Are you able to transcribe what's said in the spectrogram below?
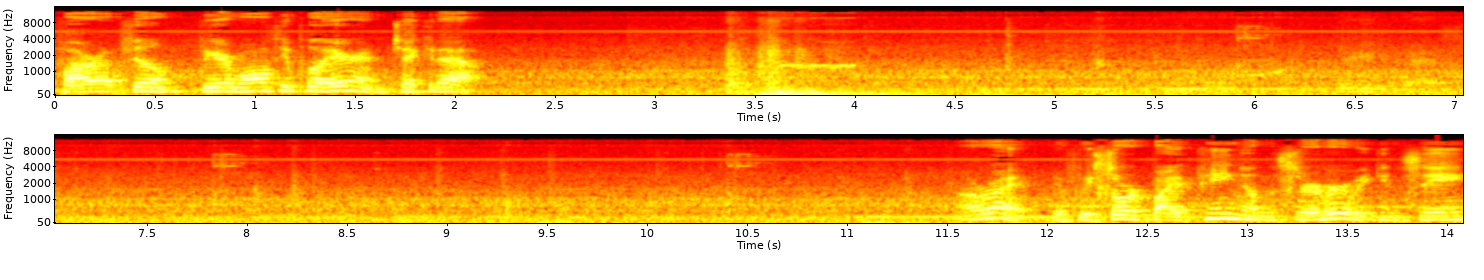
Fire up Fear Multiplayer and check it out. Alright, if we sort by ping on the server, we can see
